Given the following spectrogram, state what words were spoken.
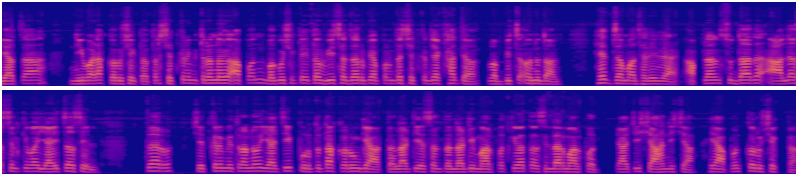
याचा निवाडा करू शकता. तर शेतकरी मित्रांनो आपण बघू शकता इथं वीस हजार रुपयापर्यंत शेतकऱ्यांच्या खात्या रब्बीचं अनुदान हेच जमा झालेले आहे. आपल्याला सुद्धा जर आलं असेल किंवा यायचं असेल तर शेतकरी मित्रांनो याची पूर्तता करून घ्या. तलाठी असेल तलाठीमार्फत किंवा तहसीलदारमार्फत याची शहानिशा हे आपण करू शकता.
